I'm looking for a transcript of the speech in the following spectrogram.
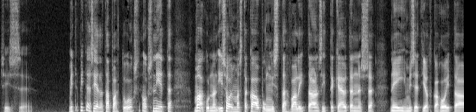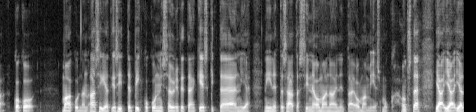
siis mit, mitä siellä tapahtuu? Onko se niin, että maakunnan isoimmasta kaupungista valitaan sitten käytännössä ne ihmiset, jotka hoitaa koko maakunnan asiat ja sitten pikkukunnissa yritetään keskittää ääniä niin, että saataisiin sinne oma nainen tai oma mies mukaan. Onko tämä, ja, ja, ja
